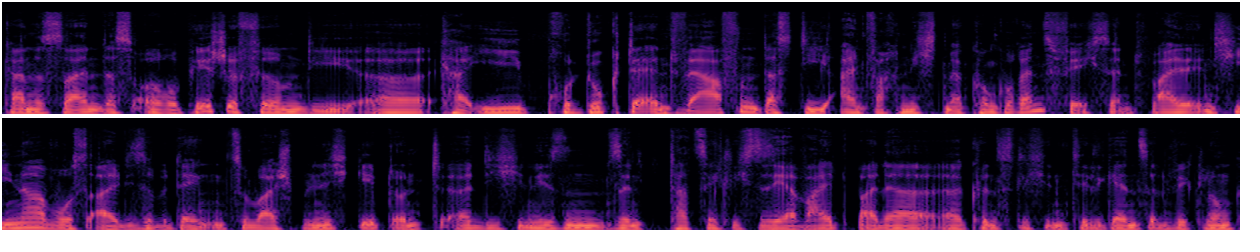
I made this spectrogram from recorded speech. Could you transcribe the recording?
kann es sein, dass europäische Firmen, die äh, KI-Produkte entwerfen, dass die einfach nicht mehr konkurrenzfähig sind, weil in China, wo es all diese Bedenken zum Beispiel nicht gibt. Und äh, die Chinesen sind tatsächlich sehr weit bei der äh, künstlichen Intelligenzentwicklung,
